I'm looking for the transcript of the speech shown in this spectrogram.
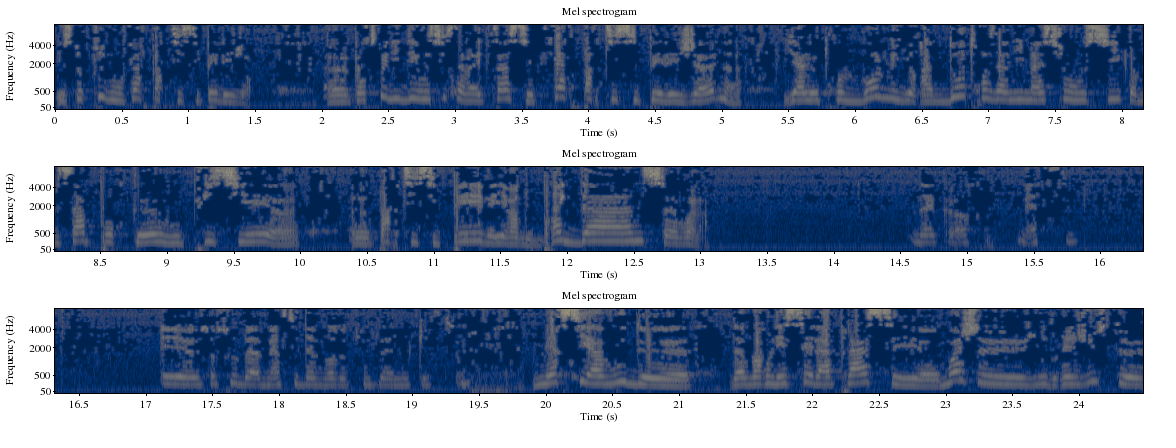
Et surtout, ils vont faire participer les gens. Euh, parce que l'idée aussi, ça va être ça, c'est faire participer les jeunes. Il y a le trollball, mais il y aura d'autres animations aussi comme ça pour que vous puissiez euh, participer. Il va y avoir du breakdance, voilà. D'accord, merci. Et surtout, bah, merci d'avoir répondu à nos questions. Merci à vous d'avoir laissé la place. Et euh, moi, je, voudrais juste, euh,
